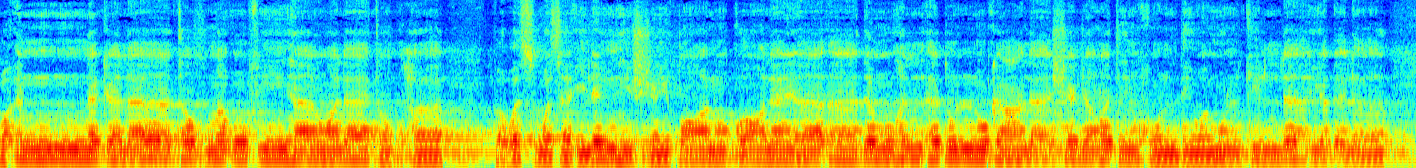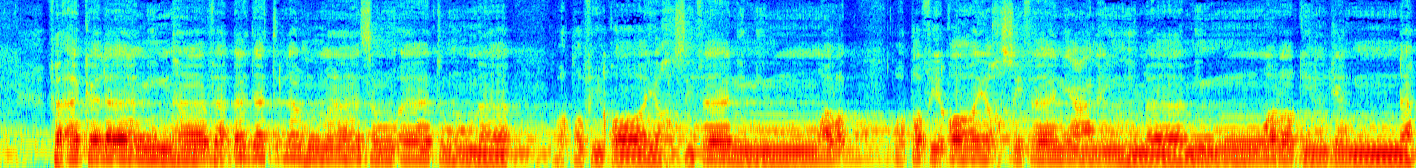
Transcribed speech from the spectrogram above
وأنك لا تظمأ فيها ولا تضحى. فوسوس إليه الشيطان قال يا آدم هل أدلك على شجرة الخلد وملك لا يبلى؟ فأكلا منها فبدت لهما سوآتهما وطفقا يخصفان من ورق وطفقا يخصفان عليهما من ورق الجنة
